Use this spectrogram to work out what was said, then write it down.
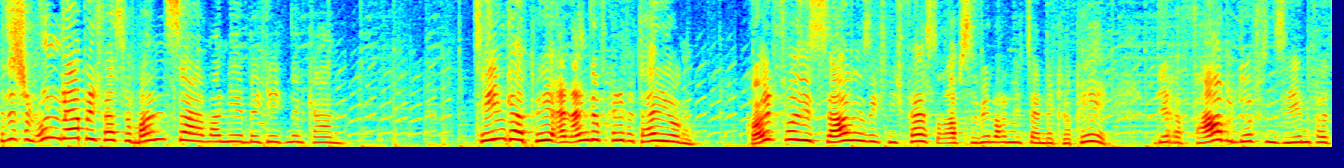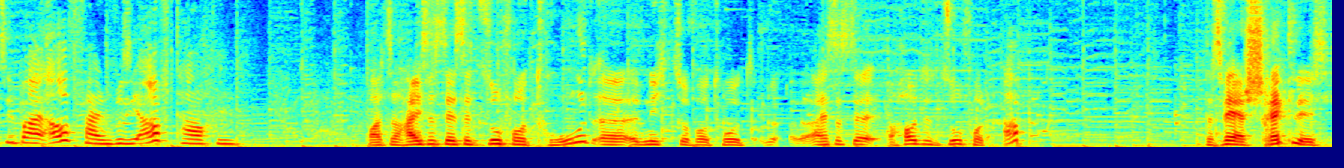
Es ist schon unglaublich, was für Monster man hier begegnen kann. 10 KP an Angriff, keine Verteidigung. Goldfussis saugen sich nicht fest und absorbieren auch nicht seine KP. Mit ihrer Farbe dürfen sie jedenfalls überall auffallen, wo sie auftauchen. Warte, heißt das, der ist jetzt sofort tot? Äh, nicht sofort tot. Heißt das, der haut jetzt sofort ab? Das wäre ja schrecklich.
